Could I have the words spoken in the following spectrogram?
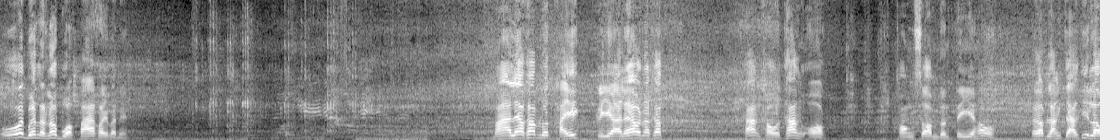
โอ้ยเบิร์ดแล้วเนาะบวกปลาข่อยบัดนี้มาแล้วครับรถไถเกลี่ยแล้วนะครับทางเขาทางออก ห้องซ่อมดนตรีเฮานะครับหลังจากที่เรา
